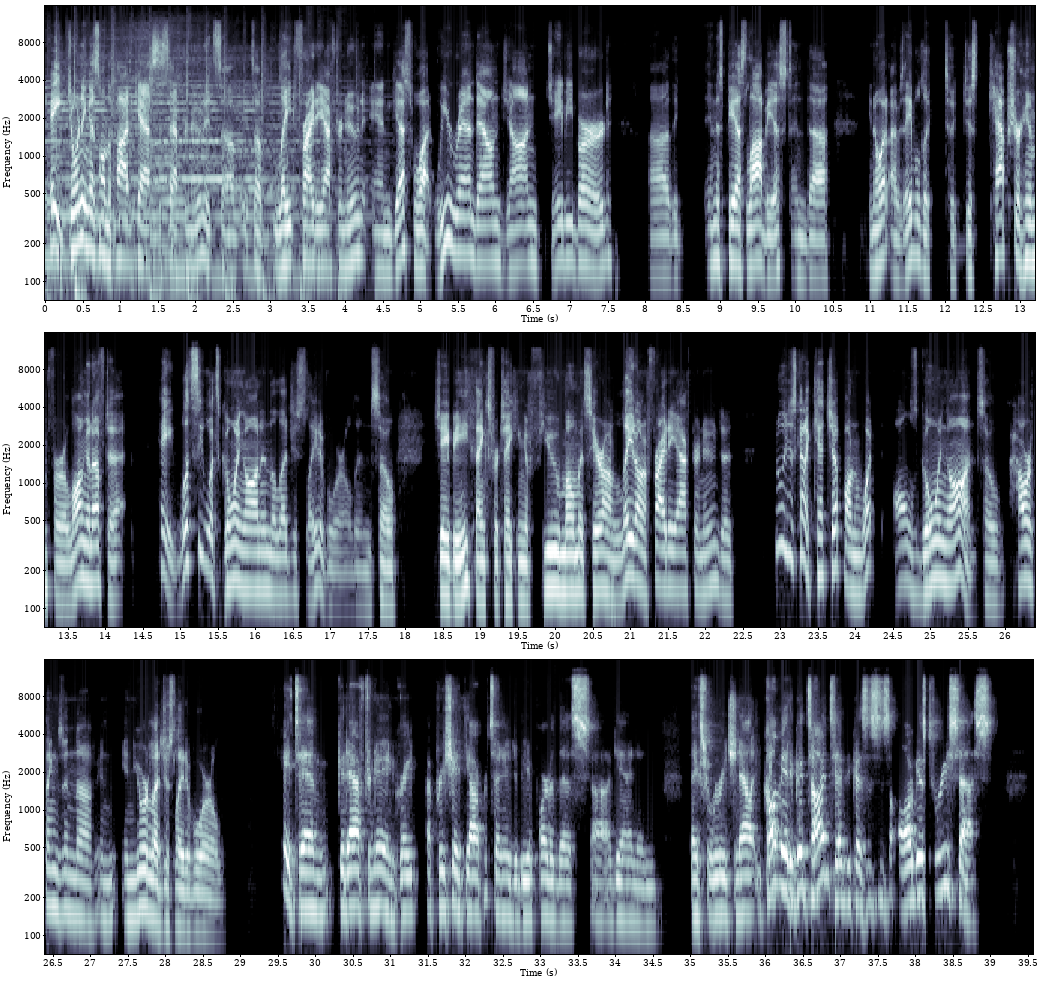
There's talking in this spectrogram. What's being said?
Hey, joining us on the podcast this afternoon. It's a it's a late Friday afternoon, and guess what? We ran down John JB Bird, uh, the NSPS lobbyist, and uh, you know what? I was able to to just capture him for long enough to, hey, let's see what's going on in the legislative world. And so, JB, thanks for taking a few moments here on late on a Friday afternoon to really just kind of catch up on what all's going on. So, how are things in uh, in in your legislative world? Hey Tim, good afternoon. Great, appreciate the opportunity to be a part of this uh, again, and thanks for reaching out. You caught me at a good time, Tim, because this is August recess,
